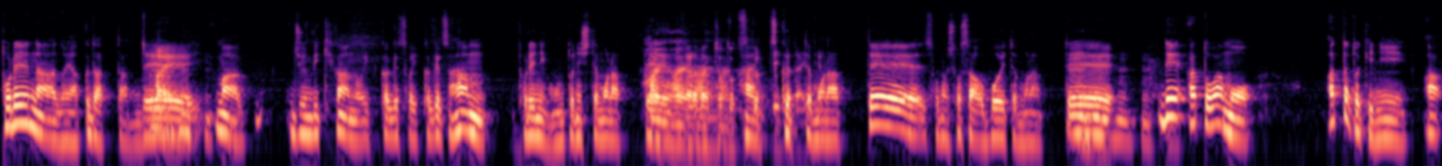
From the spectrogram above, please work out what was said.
トレーナーの役だったんで、はい。まあ準備期間の1か月か1か月半トレーニング本当にしてもらって、はいはい体ちょっとはい作ってい作って。もらってその所作を覚えてもらって、であとはもう会った時にあ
